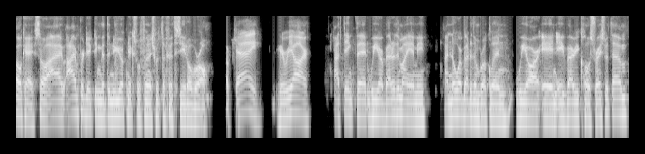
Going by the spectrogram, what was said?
Okay, so I I'm predicting that the New York Knicks will finish with the fifth seed overall. Okay, here we are. I think that we are better than Miami. I know we're better than Brooklyn. We are in a very close race with them.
